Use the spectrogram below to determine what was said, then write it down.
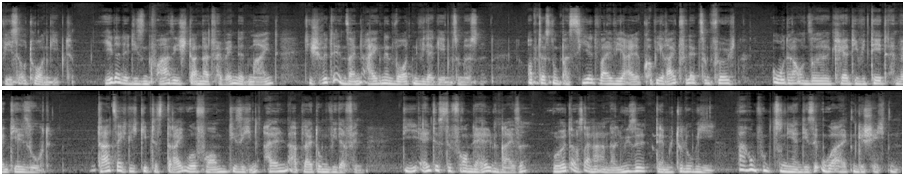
wie es Autoren gibt. Jeder, der diesen Quasi-Standard verwendet, meint, die Schritte in seinen eigenen Worten wiedergeben zu müssen. Ob das nun passiert, weil wir eine Copyright-Verletzung fürchten oder unsere Kreativität ein Ventil sucht. Tatsächlich gibt es drei Urformen, die sich in allen Ableitungen wiederfinden. Die älteste Form der Heldenreise rührt aus einer Analyse der Mythologie. Warum funktionieren diese uralten Geschichten?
